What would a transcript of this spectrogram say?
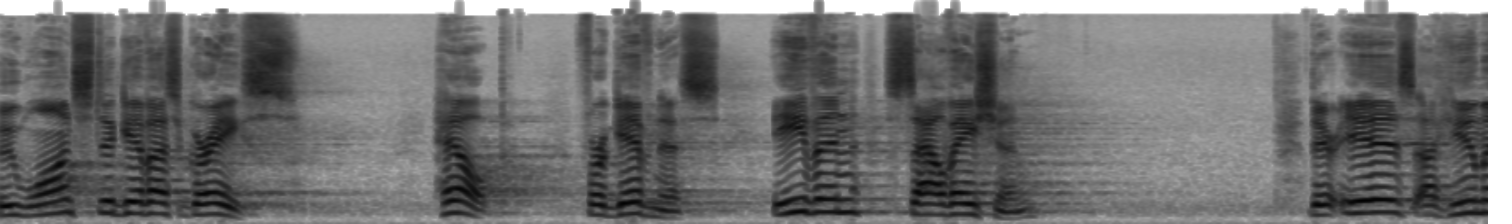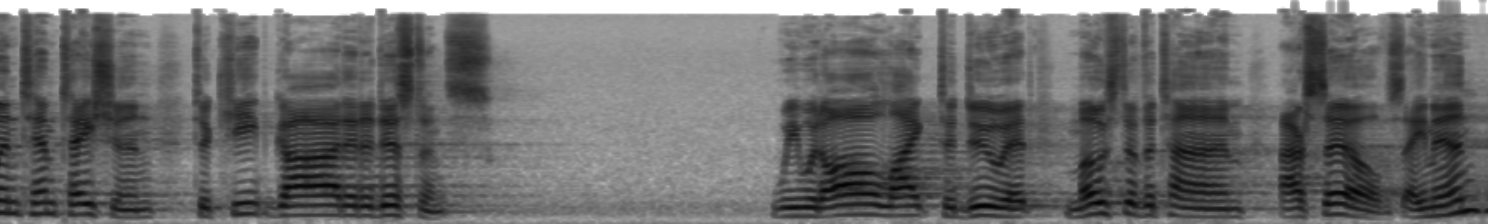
who wants to give us grace, help, forgiveness, even salvation. There is a human temptation to keep God at a distance. We would all like to do it most of the time ourselves. Amen?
